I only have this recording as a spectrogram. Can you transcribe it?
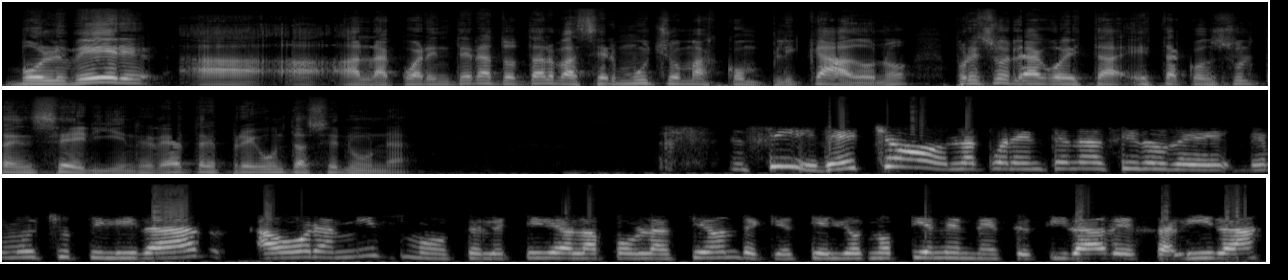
volver a, la cuarentena total va a ser mucho más complicado, ¿no? Por eso le hago esta, esta consulta en serie, en realidad tres preguntas en una. Sí, de hecho, la cuarentena ha sido de, mucha utilidad. Ahora mismo se le pide a la población de que si ellos no tienen necesidad de salida,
